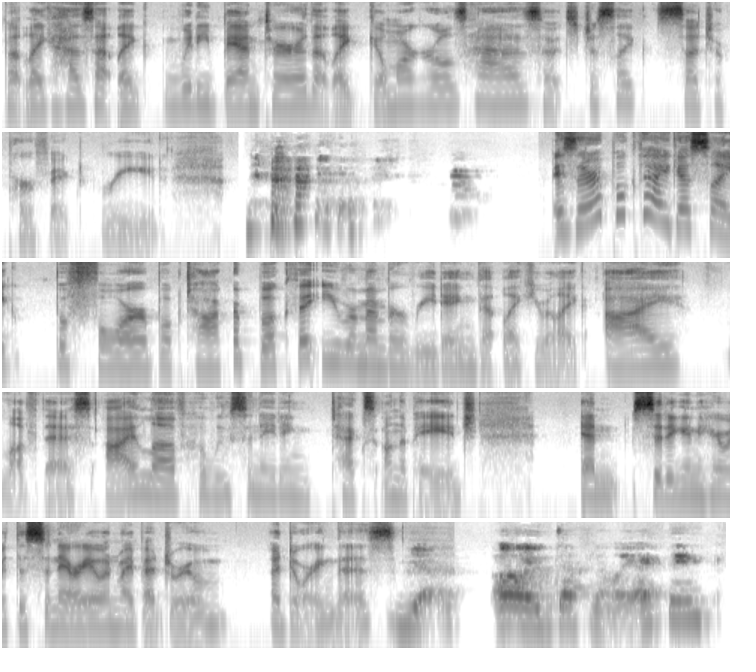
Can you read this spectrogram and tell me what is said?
but like has that like witty banter that like Gilmore Girls has. So it's just like such a perfect read. Is there a book that I guess like before BookTok, a book that you remember reading that like you were like, I love this. I love hallucinating text on the page and sitting in here with the scenario in my bedroom, adoring this. Yeah, uh, definitely. I think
